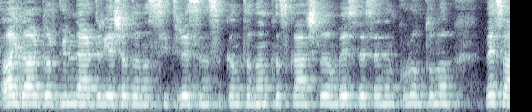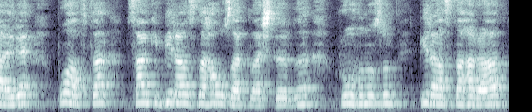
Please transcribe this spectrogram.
aylardır, günlerdir yaşadığınız stresin, sıkıntının, kıskançlığın, vesvesenin, kuruntunun vesaire bu hafta sanki biraz daha uzaklaştığını, ruhunuzun biraz daha rahat,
